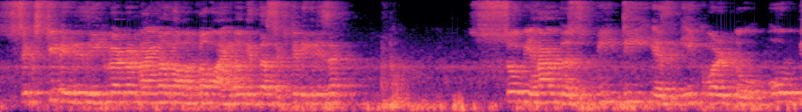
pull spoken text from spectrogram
60 degrees equilateral triangle का मतलब एंगल कितना 60 डिग्रीज है So we have this BT is equal to OB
